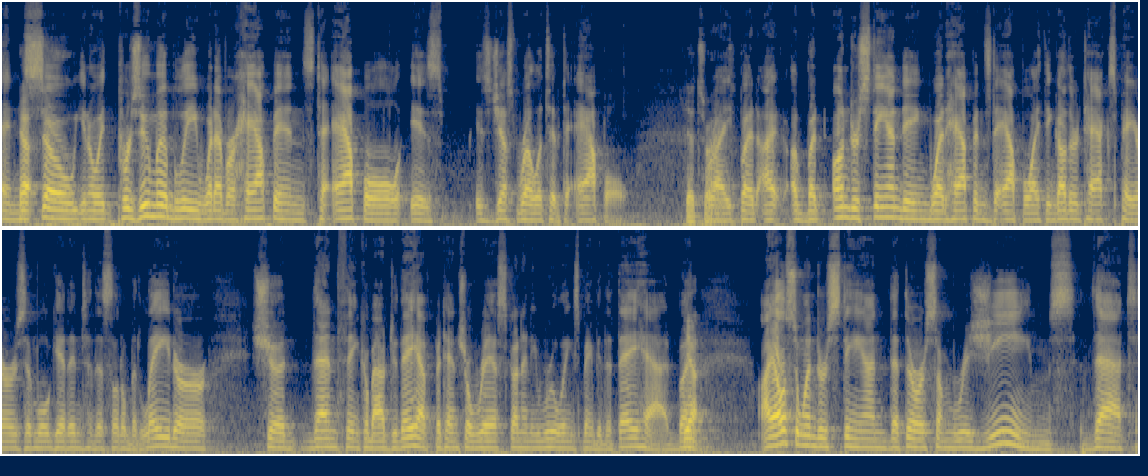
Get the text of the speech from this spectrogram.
And yep. so, you know, it, presumably whatever happens to Apple is is just relative to Apple. That's right. Right, but I uh, but understanding what happens to Apple, I think other taxpayers, and we'll get into this a little bit later, should then think about do they have potential risk on any rulings maybe that they had. But. I also understand that there are some regimes that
